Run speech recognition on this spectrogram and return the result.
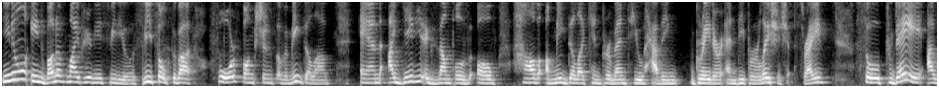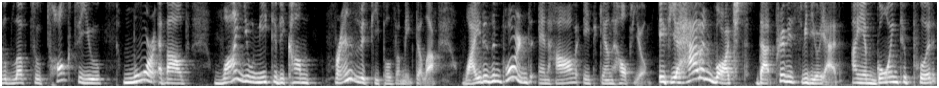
You know, in one of my previous videos, we talked about four functions of amygdala, and I gave you examples of how amygdala can prevent you having greater and deeper relationships, right? So today, I would love to talk to you more about why you need to become friends with people's amygdala, why it is important, and how it can help you. If you haven't watched that previous video yet, I am going to put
